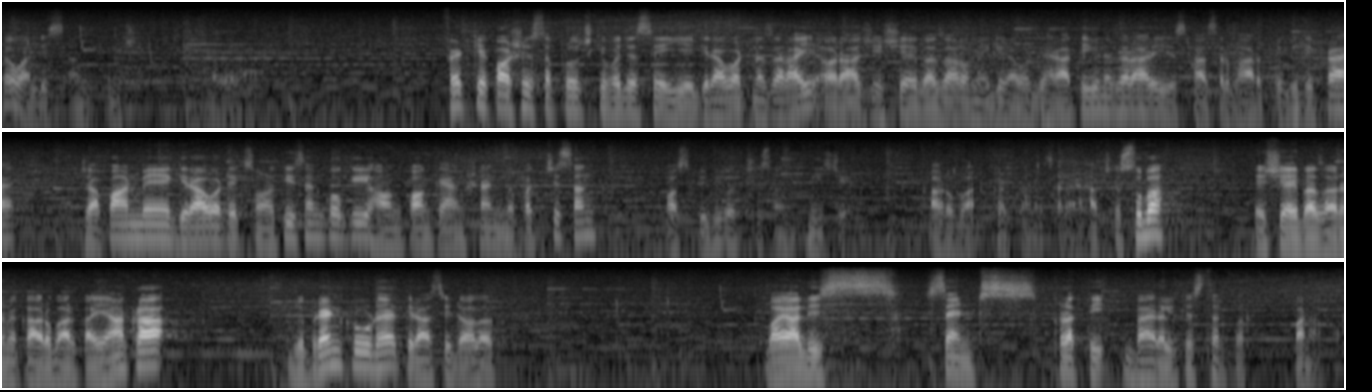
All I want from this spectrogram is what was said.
चौवालीस अंक नीचे नज़र आ रहा है। फेड के कॉशियस अप्रोच की वजह से ये गिरावट नज़र आई और आज एशियाई बाज़ारों में गिरावट गहराती हुई नज़र आ रही है, जिसका असर भारत पर भी दिख रहा है। जापान में गिरावट एक अंकों की, हांगकांग के एंगशैंग में 25 अंक ऑस्पी भी पच्चीस अंक नीचे कारोबार करता नज़र आया। आज के सुबह, एशियाई बाजारों में कारोबार का यह आंकड़ा, जो ब्रेंड क्रूड है, तिरासी डॉलर बयालीस सेंट्स प्रति बैरल के स्तर पर बना हुआ।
